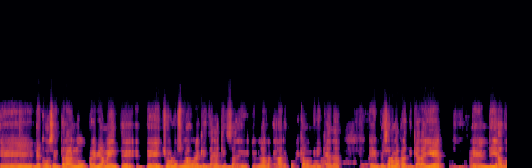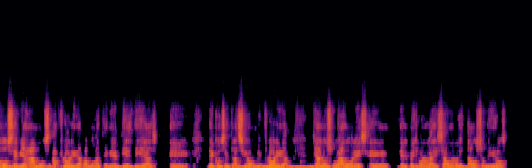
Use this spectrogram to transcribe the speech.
eh, de concentrarnos previamente. De hecho, los jugadores que están aquí en, en, la, en la, República Dominicana eh, empezaron a practicar ayer. El día 12 viajamos a Florida. Vamos a tener 10 días eh, de concentración en Florida. Ya los jugadores eh, del béisbol organizado de los Estados Unidos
